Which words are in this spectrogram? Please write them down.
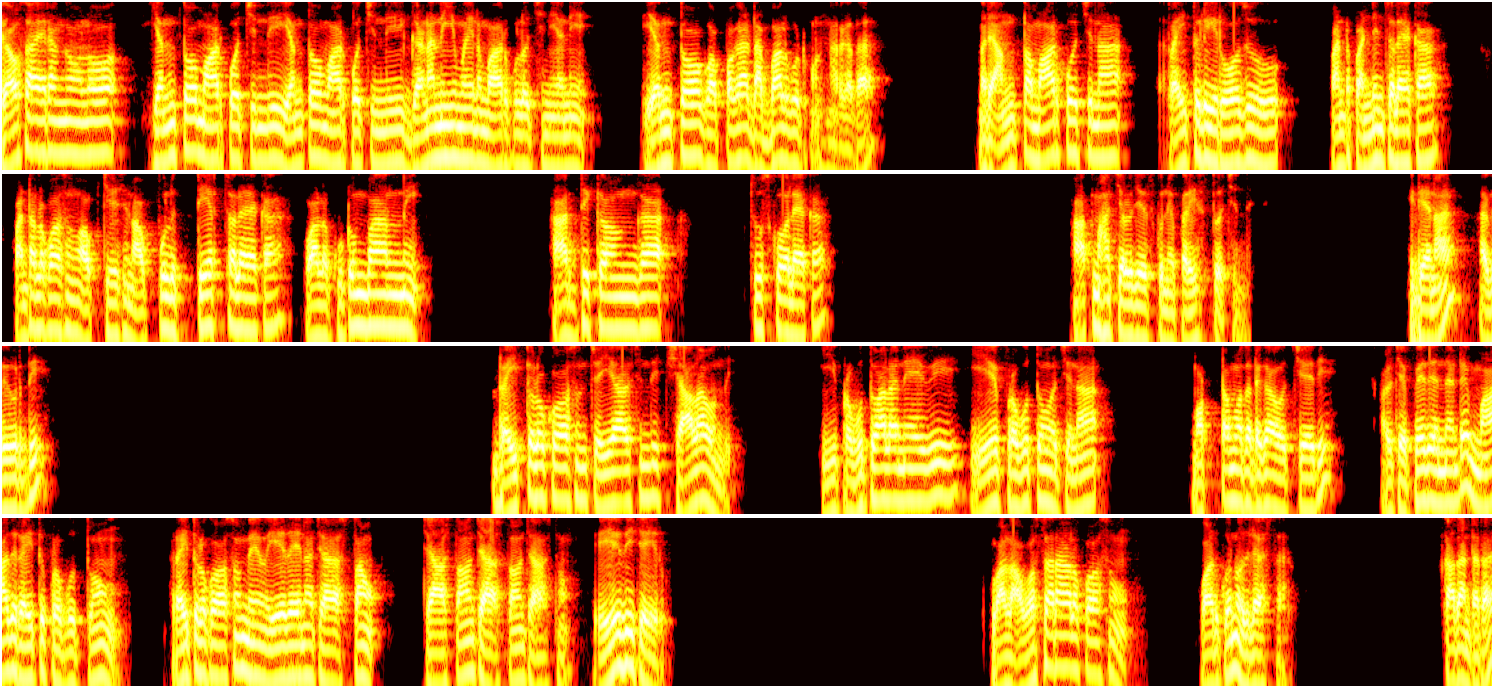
వ్యవసాయ రంగంలో ఎంతో మార్పు వచ్చింది ఎంతో మార్పు వచ్చింది గణనీయమైన మార్పులు వచ్చినాయి అని ఎంతో గొప్పగా డబ్బాలు కొట్టుకుంటున్నారు కదా. మరి అంత మార్పు వచ్చిన రైతులు ఈరోజు పంట పండించలేక పంటల కోసం అప్పు చేసిన అప్పులు తీర్చలేక వాళ్ళ కుటుంబాలని ఆర్థికంగా చూసుకోలేక ఆత్మహత్యలు చేసుకునే పరిస్థితి వచ్చింది. ఇదేనా అభివృద్ధి? రైతుల కోసం చేయాల్సింది చాలా ఉంది. ఈ ప్రభుత్వాలు అనేవి ఏ ప్రభుత్వం వచ్చినా మొట్టమొదటిగా వచ్చేది వాళ్ళు చెప్పేది ఏంటంటే మాది రైతు ప్రభుత్వం. రైతుల కోసం మేము ఏదైనా చేస్తాం. చేస్తాం చేస్తాం చేస్తాం. ఏది చేయరు. వాళ్ళ అవసరాల కోసం వాడుకొని వదిలేస్తారు. కాదంటారా?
